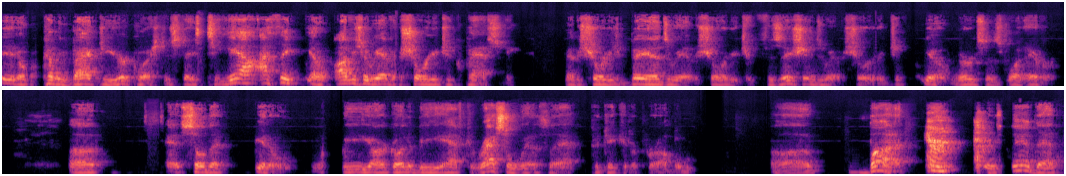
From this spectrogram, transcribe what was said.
you know, coming back to your question, Stacy, yeah, I think, you know, obviously we have a shortage of capacity. We have a shortage of beds, we have a shortage of physicians, we have a shortage of, you know, nurses, whatever. Uh, and so that, you know, we are going to be have to wrestle with that particular problem. Uh, but instead that,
